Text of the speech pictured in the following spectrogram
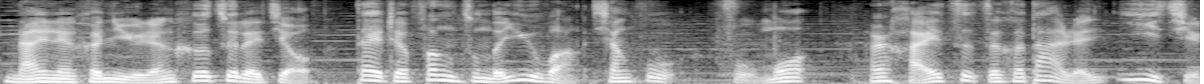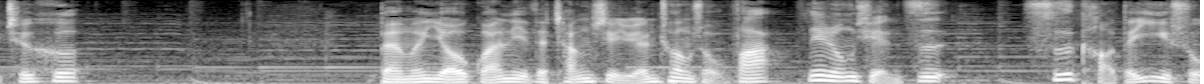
男人和女人喝醉了酒，带着放纵的欲望相互抚摸，而孩子则和大人一起吃喝。本文由管理的常识原创首发，内容选自《思考的艺术》。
